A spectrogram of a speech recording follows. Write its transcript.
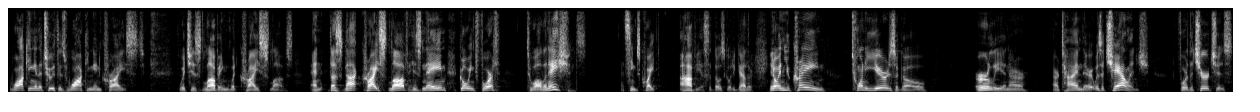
Walking in the truth is walking in Christ, which is loving what Christ loves. And does not Christ love his name going forth to all the nations? That seems quite obvious that those go together. You know, in Ukraine 20 years ago, early in our, our time there, it was a challenge for the churches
